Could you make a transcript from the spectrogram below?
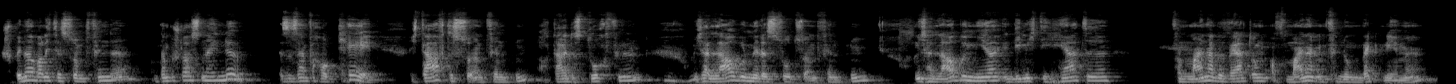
Spinner, weil ich das so empfinde? Und dann beschlossen, hey, nö, es ist einfach okay. Ich darf das so empfinden, auch da das durchfühlen. Und ich erlaube mir das so zu empfinden. Und ich erlaube mir, indem ich die Härte von meiner Bewertung auf meiner Empfindung wegnehme,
